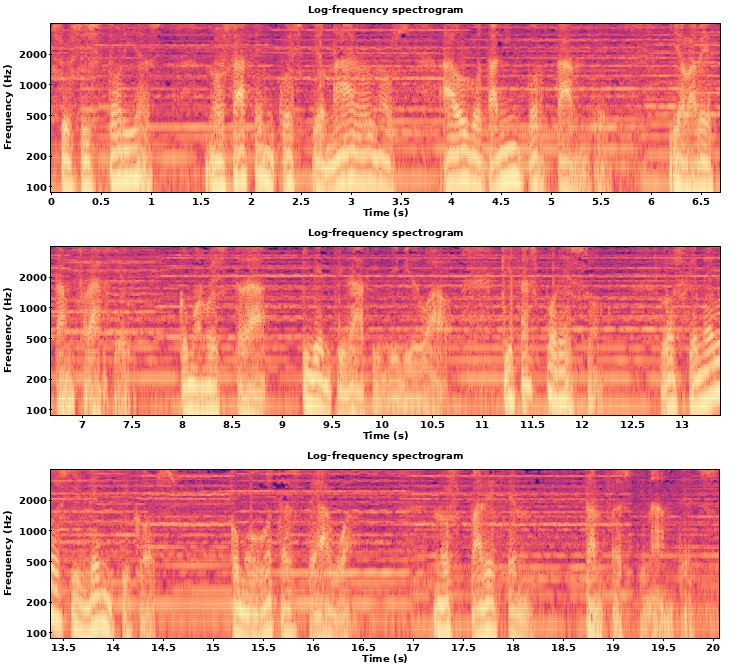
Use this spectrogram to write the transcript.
Sus historias nos hacen cuestionarnos algo tan importante y a la vez tan frágil como nuestra identidad individual. Quizás por eso los gemelos idénticos, como gotas de agua, nos parecen tan fascinantes.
